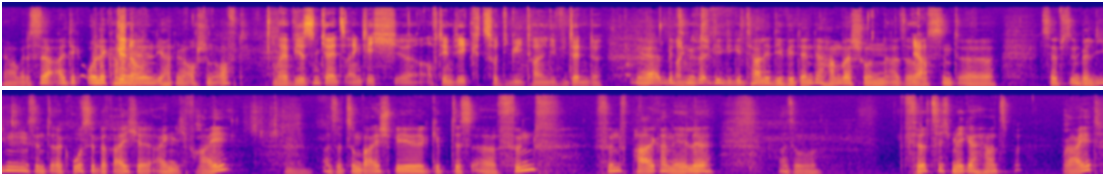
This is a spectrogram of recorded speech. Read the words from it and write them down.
Ja, aber das ist ja alte Olle Kamellen, genau. die hatten wir auch schon oft. Weil wir sind ja jetzt eigentlich äh, auf dem Weg zur digitalen Dividende. Ja, beziehungsweise Und die digitale Dividende haben wir schon. Also ja. es sind äh, selbst in Berlin sind äh, große Bereiche eigentlich frei. Mhm. Also zum Beispiel gibt es äh, fünf, fünf PAL-Kanäle, also 40 Megahertz breit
